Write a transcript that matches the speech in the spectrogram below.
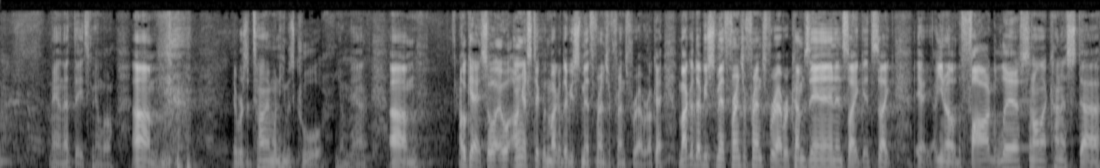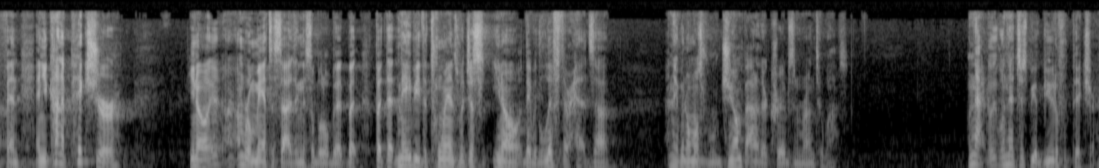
Man, that dates me a little. Um, there was a time when he was cool, young man. Um, okay, so I'm going to stick with Michael W. Smith, Friends are Friends Forever. Okay, Michael W. Smith, Friends are Friends Forever comes in, and it's like it's like you know the fog lifts and all that kind of stuff, and and you kind of picture you know, I'm romanticizing this a little bit, but, but that maybe the twins would just, you know, they would lift their heads up and they would almost jump out of their cribs and run to us. Wouldn't that, wouldn't that just be a beautiful picture?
